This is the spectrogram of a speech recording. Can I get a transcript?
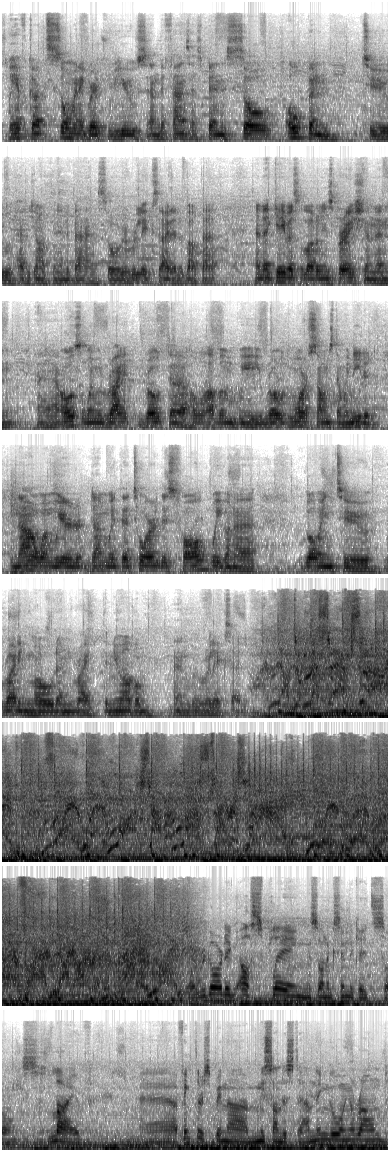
we have got so many great reviews, and the fans has been so open to have Jonathan in the band. So we're really excited about that, and that gave us a lot of inspiration. And uh, also, when we write, wrote the whole album, we wrote more songs than we needed. Now, when we're done with the tour this fall, we're gonna go into writing mode and write the new album, and we're really excited. Uh, regarding us playing Sonic Syndicate songs live, uh, I think there's been a misunderstanding going around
